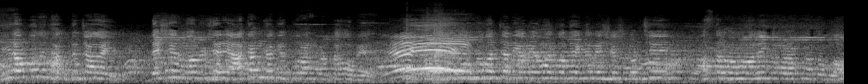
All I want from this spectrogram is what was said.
নিরাপদে থাকতে চায়, দেশের মানুষের আকাঙ্ক্ষাকে পূরণ করতে হবে ধন্যবাদ জানিয়ে আমি আমার কথা এখানে শেষ করছি আসসালামু আলাইকুম রহমতুল্লাহ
